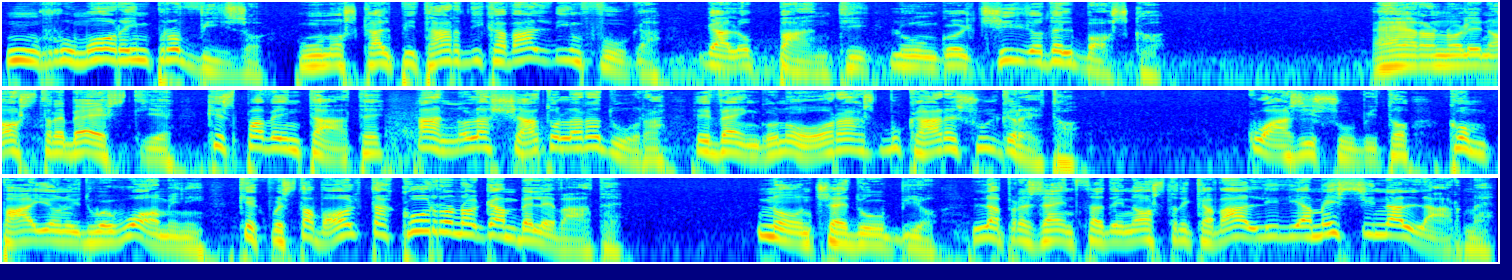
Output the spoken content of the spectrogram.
un rumore improvviso, uno scalpitar di cavalli in fuga, galoppanti lungo il ciglio del bosco. Erano le nostre bestie che, spaventate, hanno lasciato la radura e vengono ora a sbucare sul greto. Quasi subito compaiono i due uomini che questa volta corrono a gambe levate. Non c'è dubbio, la presenza dei nostri cavalli li ha messi in allarme.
